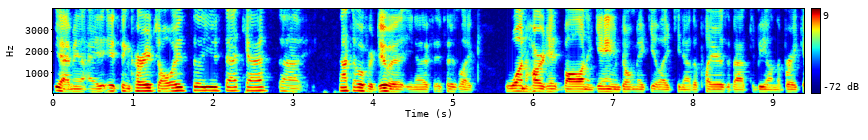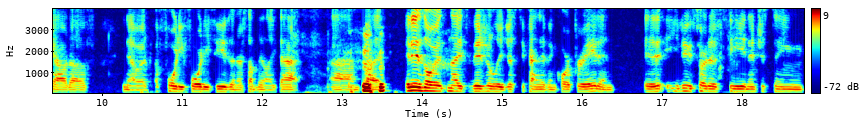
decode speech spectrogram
yeah, I mean, I, it's encouraged always to use Statcast, uh, not to overdo it. You know, if, if there's like one hard hit ball in a game, don't make it like you know the player's about to be on the breakout of you know a 40-40 season or something like that um, but it is always nice visually just to kind of incorporate and it, you do sort of see an interesting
